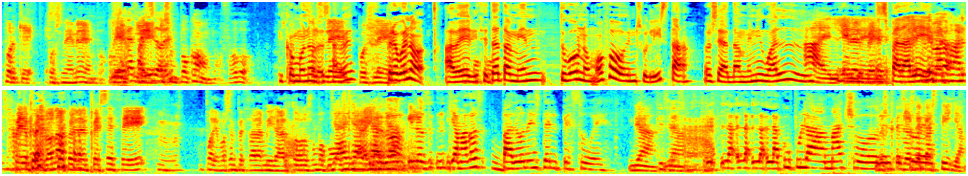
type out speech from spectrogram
Porque es, Pues nene, un poco, Mira que ha es- es ¿eh? un poco homófobo. ¿Y cómo no Pues lo lee, sabe? pues lee. Pero bueno, a ver, Ojo. Izeta también tuvo un homófobo en su lista. O sea, también igual... Ah, el, Y en el de- PS. Espadale. Lleva la marcha. Pero perdona, pero en el PSC mm, podemos empezar a mirar todos los homófobos Ya, que ya, hay. ya, Perdón, y los llamados varones del PSOE. Ya, ¿Qué es ya. La, la- la- la cúpula macho Los del que- PSOE. los de Castilla.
